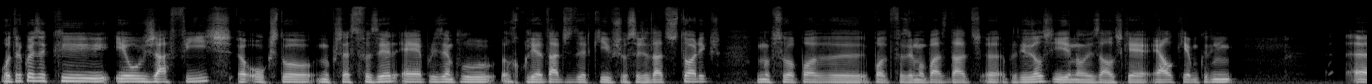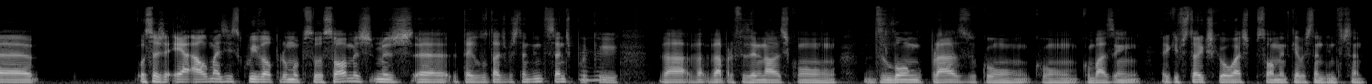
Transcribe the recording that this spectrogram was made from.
Outra coisa que eu já fiz, uh, ou que estou no processo de fazer, é, por exemplo, recolher dados de arquivos, ou seja, dados históricos, e uma pessoa pode, pode fazer uma base de dados a partir deles e analisá-los, que é, é, algo que é um bocadinho ou seja, é algo mais execuível para uma pessoa só, mas, mas uh, tem resultados bastante interessantes porque uhum. Dá, dá, dá, para fazer análises com, de longo prazo com, com, com base em arquivos históricos que eu acho pessoalmente que é bastante interessante.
